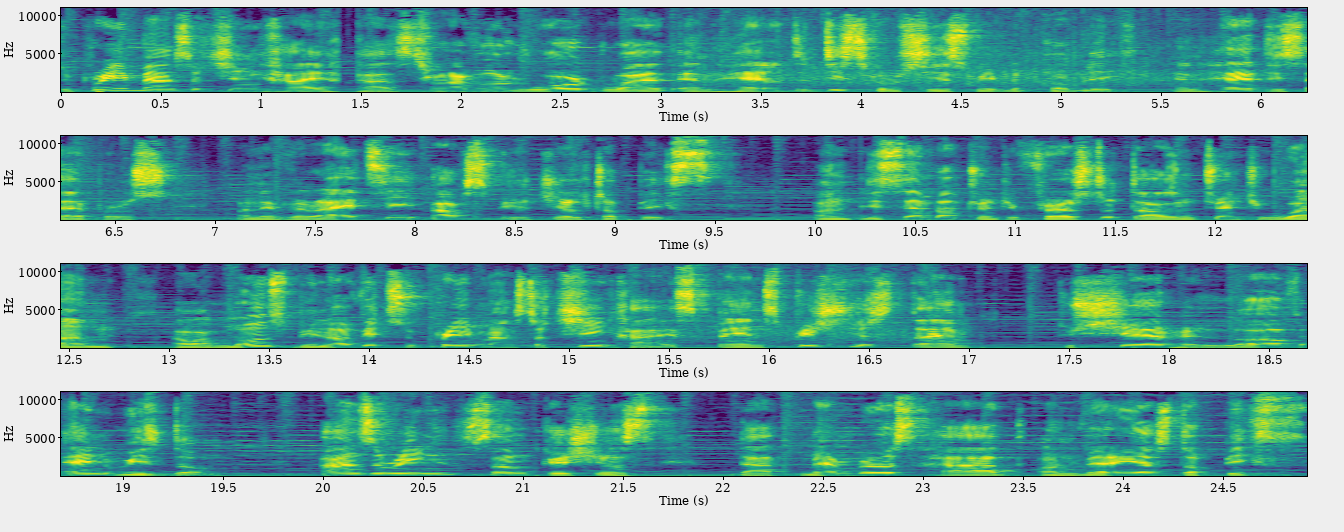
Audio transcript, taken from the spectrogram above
Supreme Master Ching Hai has traveled worldwide and held discourses with the public and her disciples on a variety of spiritual topics. On December 21, 2021, our most beloved Supreme Master Ching Hai spent precious time to share her love and wisdom, answering some questions that members had on various topics.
